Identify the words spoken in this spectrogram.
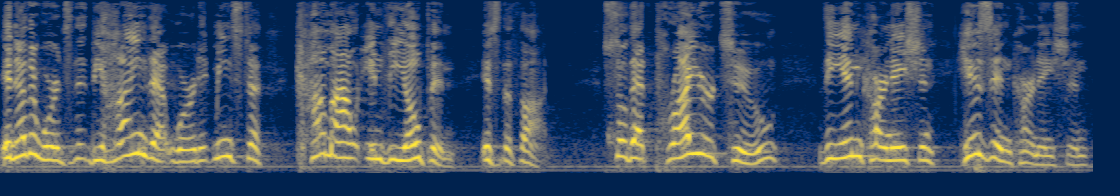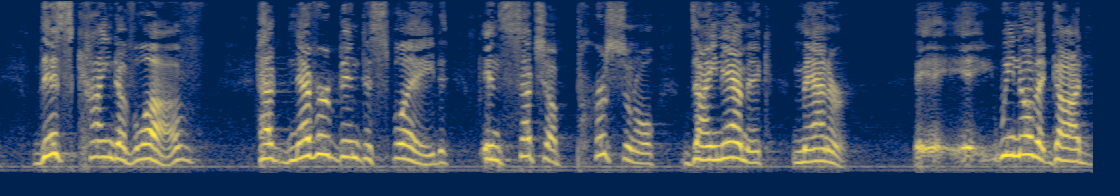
In other words, that behind that word, it means to come out in the open, is the thought. So that prior to the incarnation, his incarnation, this kind of love had never been displayed in such a personal, dynamic manner. We know that God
